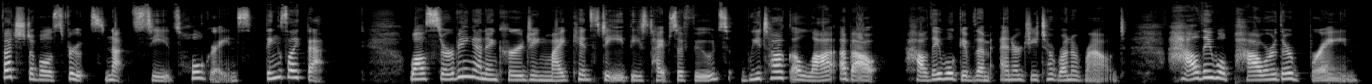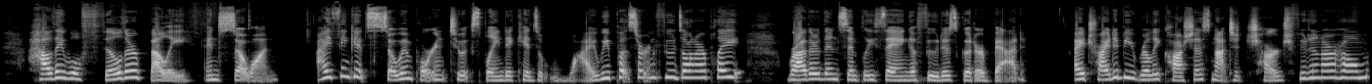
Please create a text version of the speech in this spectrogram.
vegetables, fruits, nuts, seeds, whole grains, things like that. While serving and encouraging my kids to eat these types of foods, we talk a lot about how they will give them energy to run around, how they will power their brain, how they will fill their belly, and so on. I think it's so important to explain to kids why we put certain foods on our plate rather than simply saying a food is good or bad. I try to be really cautious not to charge food in our home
